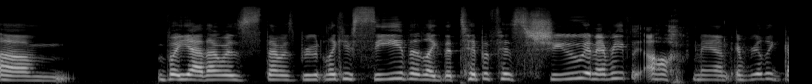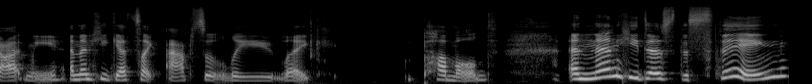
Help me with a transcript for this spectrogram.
Um but yeah, that was that was brutal. Like you see the like the tip of his shoe and everything. Oh man, it really got me. And then he gets like absolutely like pummeled. And then he does this thing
